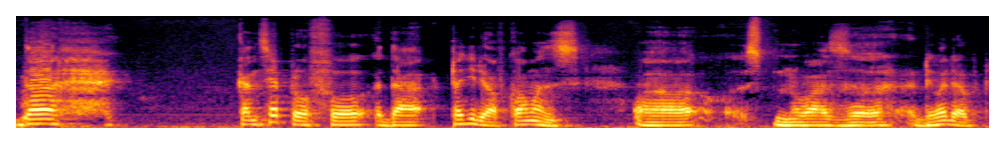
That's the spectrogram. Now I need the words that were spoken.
The concept of uh, the tragedy of commons uh, was uh, developed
